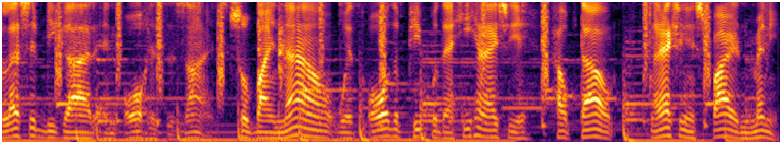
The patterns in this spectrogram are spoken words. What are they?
blessed be God in all his designs. So by now, with all the people that he had actually helped out, it actually inspired many.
